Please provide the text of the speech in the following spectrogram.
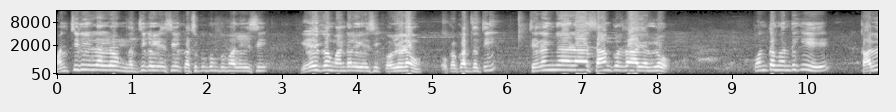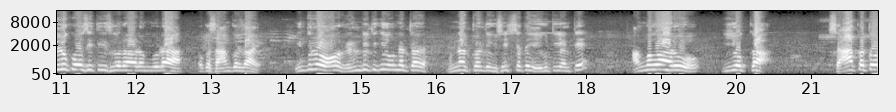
మంచినీళ్ళల్లో మజ్జిగ వేసి కసుకు కుంకుమలు వేసి ఏక మండలు వేసి కోయడం ఒక పద్ధతి. తెలంగాణ సాంప్రదాయంలో కొంతమందికి కళ్ళు కోసి తీసుకురావడం కూడా ఒక సాంప్రదాయం. ఇందులో రెండిటికి ఉన్నట్టు ఉన్నటువంటి విశిష్టత ఏమిటి అంటే అమ్మవారు ఈ యొక్క శాఖతో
